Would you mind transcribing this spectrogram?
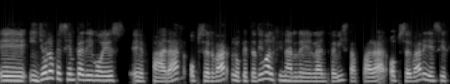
Eh, y yo lo que siempre digo es eh, parar, observar, lo que te digo al final de la entrevista, parar, observar y decir,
